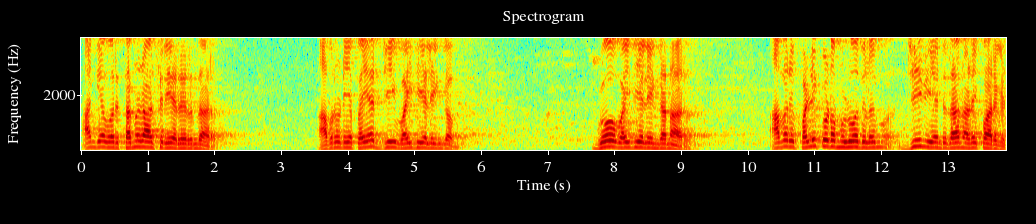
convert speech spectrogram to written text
அங்கே ஒரு தமிழாசிரியர் இருந்தார். அவருடைய பெயர் ஜி வைத்தியலிங்கம். கோ வைத்தியலிங்கனார். அவரை பள்ளிக்கூடம் முழுவதிலும் ஜீவி என்று தான் அழைப்பார்கள்.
